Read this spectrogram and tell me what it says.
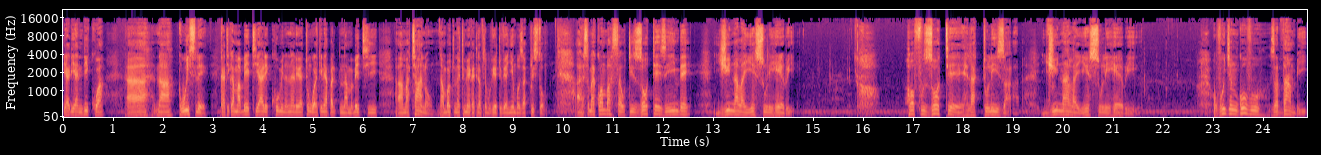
yaliandikwa uh, na Wesley katika mabeti yale kumi na nane aliyoyatungwa lakini hapa tuna mabeti uh, matano ambayo tunatumia katika vitabu vyetu vya nyimbo za kristo. Anasema ya kwamba sauti zote ziimbe jina la yesu liheri hofu zote latuliza jina la yesu liheri huvunja nguvu za dhambi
